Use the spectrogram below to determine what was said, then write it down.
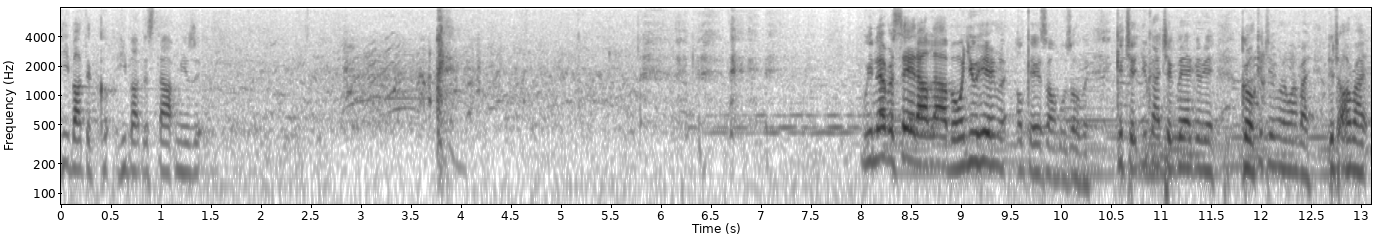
He about to, he about to stop music. We never say it out loud, but when you hear him, okay, it's almost over. Get your, you got your bag, get your, girl, get your, all right, get your, all right.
